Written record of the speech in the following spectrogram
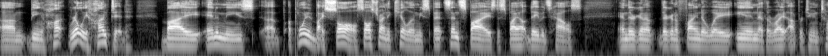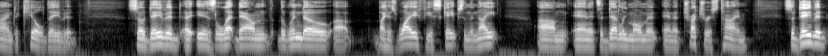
um, being hunt, really hunted by enemies uh, appointed by Saul. Saul's trying to kill him. He spent, sends spies to spy out David's house, and they're gonna they're gonna find a way in at the right opportune time to kill David. So David uh, is let down the window uh, by his wife. He escapes in the night, um, and it's a deadly moment and a treacherous time. So David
